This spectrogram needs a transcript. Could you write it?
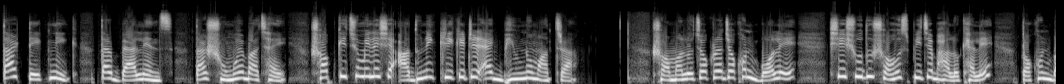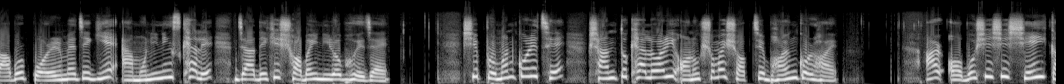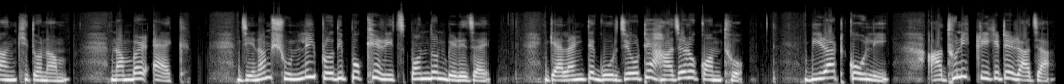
তার টেকনিক তার ব্যালেন্স তার সময় বাছাই সব কিছু মিলে সে আধুনিক ক্রিকেটের এক ভিন্ন মাত্রা। সমালোচকরা যখন বলে, সে শুধু সহজ পিচে ভালো খেলে তখন বাবর পরের ম্যাচে গিয়ে এমন ইনিংস খেলে যা দেখে সবাই নীরব হয়ে যায়। সে প্রমাণ করেছে, শান্ত খেলোয়াড়ই অনেক সময় সবচেয়ে ভয়ঙ্কর হয়। আর অবশেষে সেই কাঙ্ক্ষিত নাম। নাম্বার এক, যে নাম শুনলেই প্রতিপক্ষের হৃৎস্পন্দন বেড়ে যায়। গ্যালান্টে গর্জে ওঠে হাজারো কণ্ঠ। বিরাট কোহলি, আধুনিক ক্রিকেটের রাজা।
